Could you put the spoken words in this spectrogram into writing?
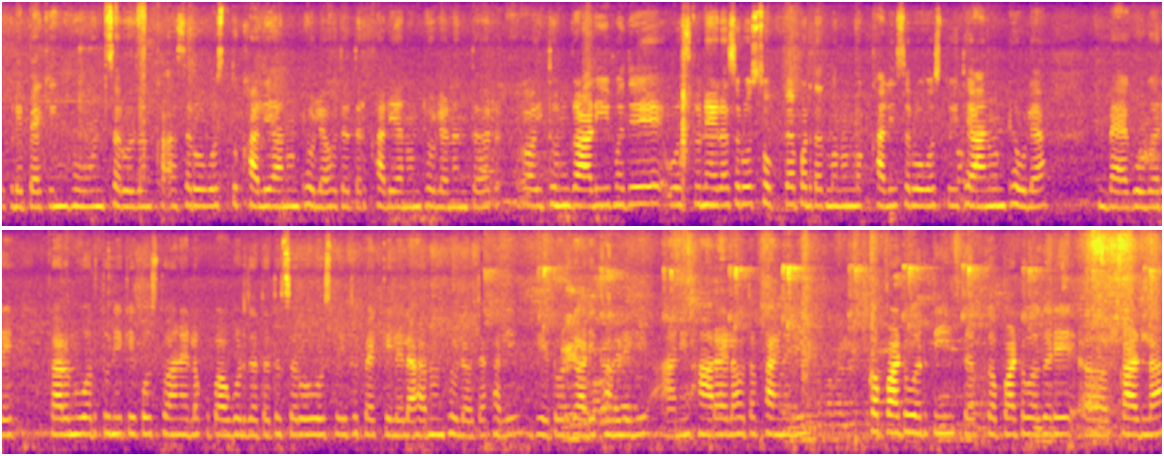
इकडे पॅकिंग होऊन सर्वजण खा सर्व वस्तू खाली आणून ठेवल्या होत्या. तर खाली आणून ठेवल्यानंतर इथून गाडीमध्ये वस्तू न्यायला सर्व सोप्या पडतात म्हणून मग खाली सर्व वस्तू इथे आणून ठेवल्या. बॅग वगैरे. कारण वरतून एक एक वस्तू आणायला खूप अवघड जातं. तर सर्व वस्तू इथे पॅक केलेल्या आणून ठेवल्या होत्या खाली. गेटवर गाडी थांबलेली आणि हा राहिला होता फायनली कपाटवरती. तर कपाट वगैरे काढला.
